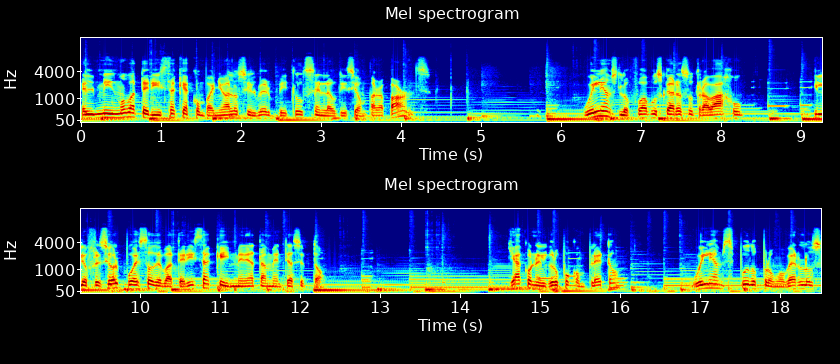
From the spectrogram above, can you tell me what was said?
el mismo baterista que acompañó a los Silver Beatles en la audición para Barnes. Williams lo fue a buscar a su trabajo y le ofreció el puesto de baterista que inmediatamente aceptó. Ya con el grupo completo, Williams pudo promoverlos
